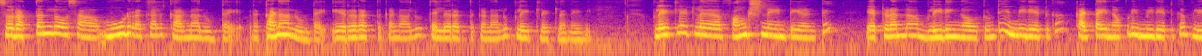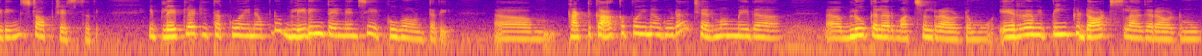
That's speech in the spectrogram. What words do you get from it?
సో రక్తంలో స- మూడు రకాల కారణాలు ఉంటాయి కణాలు ఉంటాయి ఎర్ర రక్త కణాలు తెల్ల రక్త కణాలు ప్లేట్లెట్లు అనేవి. ప్లేట్లెట్ల ఫంక్షన్ ఏంటి అంటే ఎక్కడన్నా బ్లీడింగ్ అవుతుంటే ఇమ్మీడియట్గా కట్ అయినప్పుడు ఇమ్మీడియట్గా బ్లీడింగ్ స్టాప్ చేస్తుంది. ఈ ప్లేట్లెట్లు తక్కువ అయినప్పుడు బ్లీడింగ్ టెండెన్సీ ఎక్కువగా ఉంటుంది. కట్ కాకపోయినా కూడా చర్మం మీద బ్లూ కలర్ మచ్చలు రావటము ఎర్రవి పింక్ డాట్స్ లాగా రావటము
